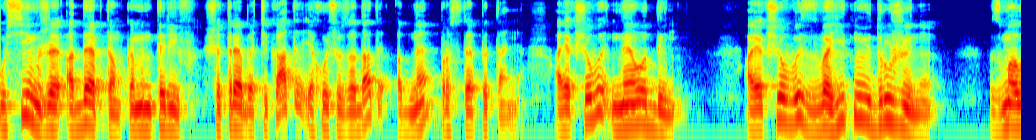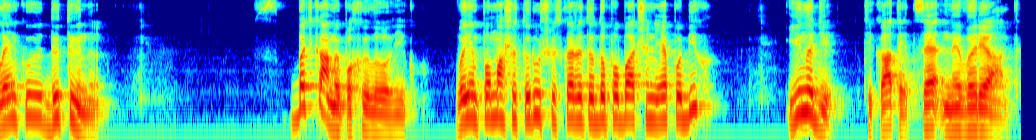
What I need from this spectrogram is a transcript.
Усім же адептам коментарів, що треба тікати, я хочу задати одне просте питання. А якщо ви не один? А якщо ви з вагітною дружиною, з маленькою дитиною, з батьками похилого віку, ви їм помашете ручку і скажете до побачення, я побіг? Іноді тікати це не варіант.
